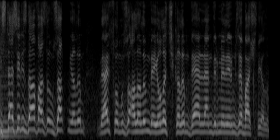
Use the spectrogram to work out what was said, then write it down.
İsterseniz daha fazla uzatmayalım. Versomuzu alalım ve yola çıkalım. Değerlendirmelerimize başlayalım.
